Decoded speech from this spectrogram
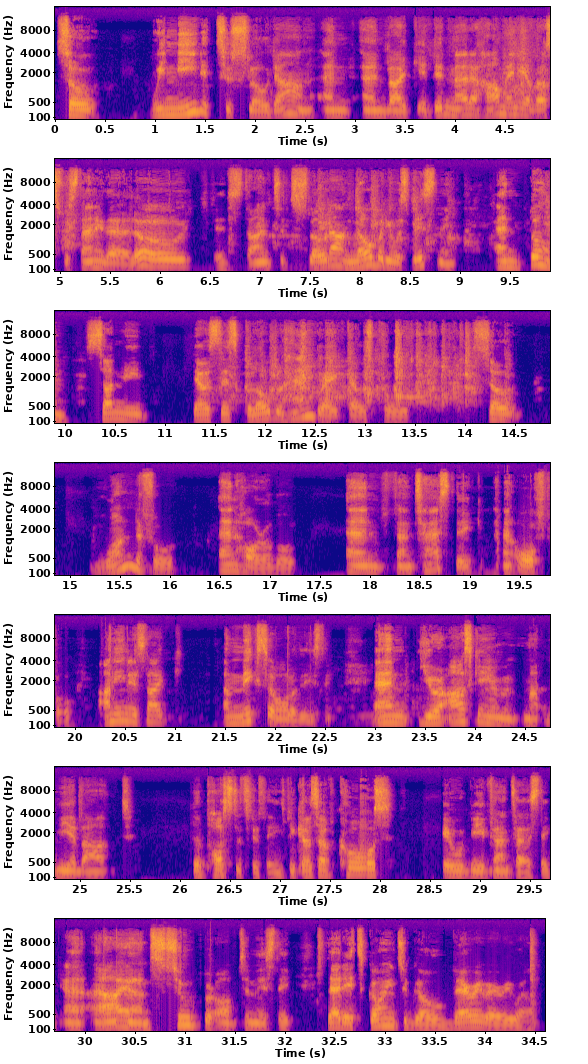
So we needed to slow down and and like it didn't matter how many of us were standing there hello it's time to slow down. Nobody was listening. And boom suddenly there was this global handbrake that was pulled. So wonderful and horrible and fantastic and awful i mean it's like a mix of all of these things and you're asking me about the positive things because of course it would be fantastic. And I am super optimistic that it's going to go very, very well.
